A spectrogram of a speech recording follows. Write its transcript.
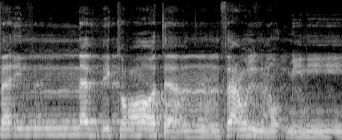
فان الذكرى تنفع المؤمنين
